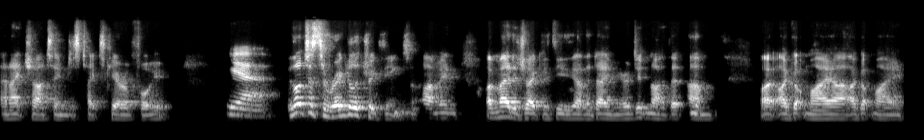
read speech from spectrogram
an HR team just takes care of for you. Yeah. Not just the regulatory things. I mean, I made a joke with you the other day, Mira, didn't I? That um, I, I got my uh, I got my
